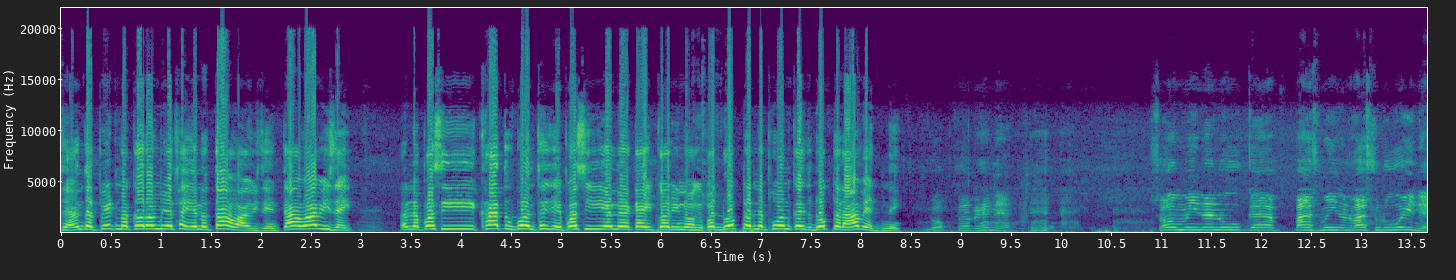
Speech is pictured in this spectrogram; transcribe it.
થાય. અંદર પેટમાં કરમિયા થાય એનો તાવ આવી જાય તાવ આવી જાય. એટલે પછી ખાતું બંધ થઈ જાય પછી એને કઈ કરી ન પછી ડૉક્ટરને ફોન કરી તો ડોક્ટર આવે જ નહીં. ડોક્ટર હે ને છ મહિનાનું કે પાંચ મહિનાનું વાસડું હોય ને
